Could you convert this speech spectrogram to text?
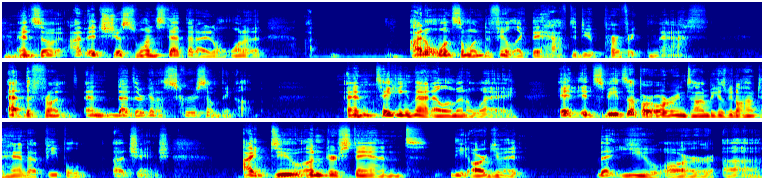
Hmm. And so I, it's just one step that I don't want to, I don't want someone to feel like they have to do perfect math at the front and that they're going to screw something up. And taking that element away, it, it speeds up our ordering time because we don't have to hand up people a change. I do understand the argument that you are uh,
